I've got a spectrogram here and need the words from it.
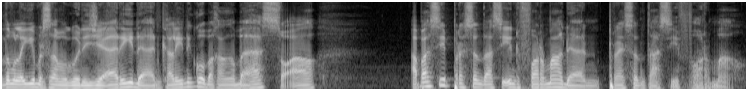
Ketemu lagi bersama gue DJ Ari Dan kali ini gue bakal ngebahas soal Apa sih presentasi informal dan presentasi formal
